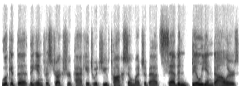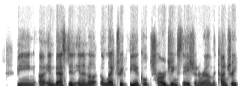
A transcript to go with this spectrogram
look at the the infrastructure package, which you've talked so much about, seven billion dollars being uh, invested in an uh, electric vehicle charging station around the country.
